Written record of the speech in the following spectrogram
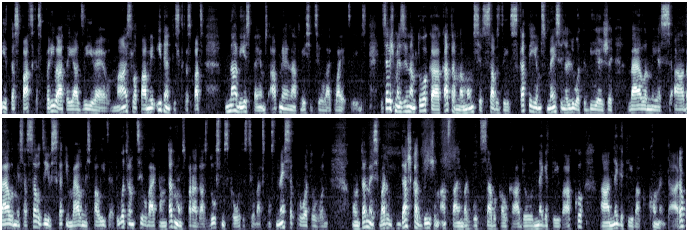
ir tas pats, kas privātajā dzīvē un mājaslapām ir identiski tas pats. Nav iespējams apmierināt visu cilvēku vajadzības. Ja sevišķi mēs zinām to, ka katram no mums ir savs dzīves skatījums, mēs viņu ļoti bieži vēlamies, vēlamies ar savu dzīves skatījumu, vēlamies palīdzēt otram cilvēkam, un tad mums parādās dusmas, ka otrs cilvēks mums nes nesaprotu. Un, un tad mēs varam dažkārt brīžam atstājam varbūt savu kaut kādu negatīvāku, negatīvāku komentāru.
